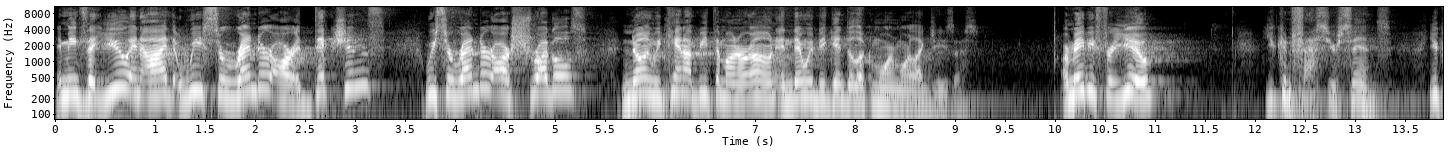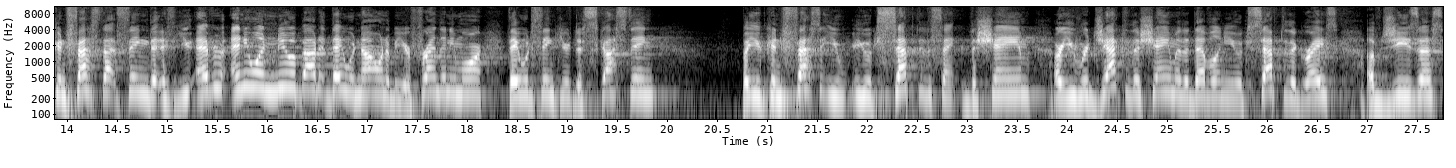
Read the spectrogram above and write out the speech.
It means that you and I, that we surrender our addictions, we surrender our struggles, knowing we cannot beat them on our own, and then we begin to look more and more like Jesus. Or maybe for you, you confess your sins. You confess that thing that if you ever, anyone knew about it, they would not want to be your friend anymore. They would think you're disgusting. But you confess it, you, you accept the, the shame, or you reject the shame of the devil and you accept the grace of Jesus,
